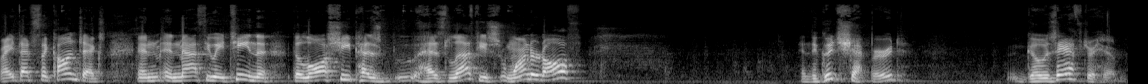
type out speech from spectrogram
right? That's the context. In, in Matthew 18, the, the lost sheep has, has left, he's wandered off. And the good shepherd goes after him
